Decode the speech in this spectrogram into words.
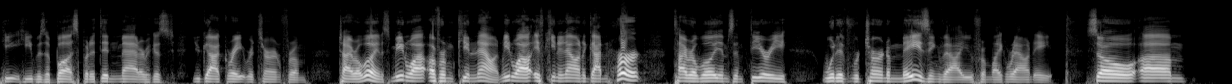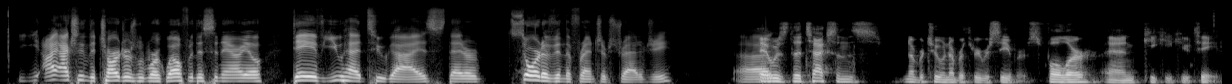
he he was a bust, but it didn't matter because you got great return from Tyrell Williams. Meanwhile, or from Keenan Allen. Meanwhile, if Keenan Allen had gotten hurt, Tyrell Williams, in theory, would have returned amazing value from like round eight. So, um, y- I actually think the Chargers would work well for this scenario. Dave, you had two guys that are sort of in the friendship strategy. Uh, it was the Texans' number two and number three receivers, Fuller and Keke Coutee.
